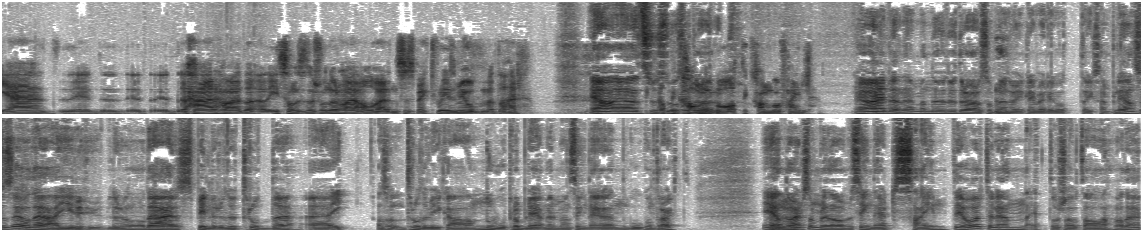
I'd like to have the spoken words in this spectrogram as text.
jeg, Her har jeg, I sånne situasjoner har jeg all verdens respekt for de som jobber med dette her. ja, jeg synes At det gå, at det kan gå feil. Ja, helt enig, men du, du drar også opp et veldig godt eksempel igjen, syns jeg. Og det er Jiri Hudler. Og det er spillere du trodde eh, ikk- altså, trodde vi ikke hadde noe problemer med å signere en god kontrakt. I Mm. Som ble nå signert seint i år til en ettårsavtale. Og det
